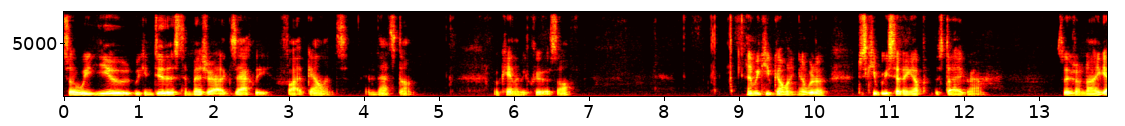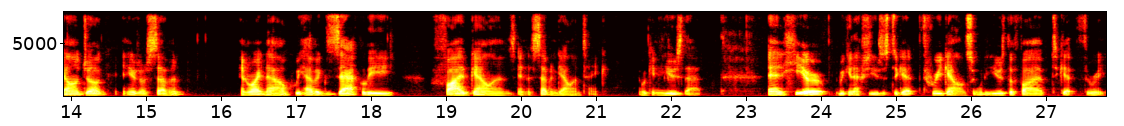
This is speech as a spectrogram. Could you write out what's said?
So we use we can do this to measure out exactly 5 gallons, and that's done. Okay, let me clear this off. And we keep going. I'm going to just keep resetting up this diagram. So here's our 9 gallon jug, and here's our 7. And right now, we have exactly 5 gallons in a 7 gallon tank. And we can use that. And here, we can actually use this to get 3 gallons. So I'm going to use the 5 to get 3.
